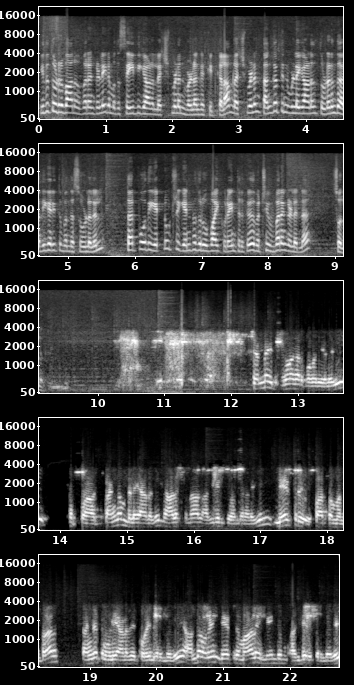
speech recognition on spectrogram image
இது தொடர்பான விவரங்களை நமது செய்தியாளர் லட்சுமணன் வழங்க கேட்கலாம். லட்சுமணன் தங்கத்தின் விலையானது தொடர்ந்து அதிகரித்து வந்த சூழலில் தற்போது எட்நூற்று எண்பது ரூபாய் குறைந்திருக்கிறது. பற்றி விவரங்கள் என்ன? சொல்லுங்க. சென்னை புறநகர் பகுதிகளில் தங்கம் விலையானது நாளுக்கு நாள் அதிகரித்து வந்த நிலையில் நேற்று பார்த்தோம் என்றால் தங்கத்தின் விலையானது குறைந்திருந்தது. அந்த வகையில் நேற்று மாலை மீண்டும் அதிகரித்திருந்தது.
